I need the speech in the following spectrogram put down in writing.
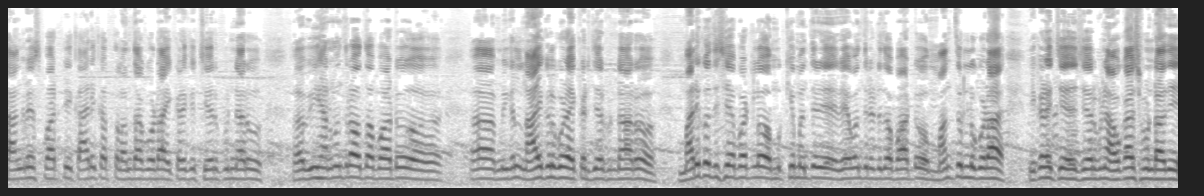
కాంగ్రెస్ పార్టీ కార్యకర్తలంతా కూడా ఇక్కడికి చేరుకున్నారు. వి హనుమంతరావుతో పాటు మిగిలిన నాయకులు కూడా ఇక్కడ చేరుకుంటున్నారు మరికొద్దిసేపట్లో ముఖ్యమంత్రి రేవంత్ రెడ్డితో పాటు మంత్రులు కూడా ఇక్కడ చే- చేరుకునే అవకాశం ఉండదు.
